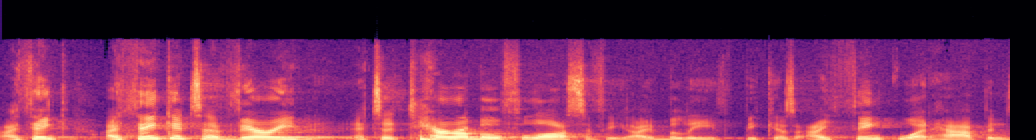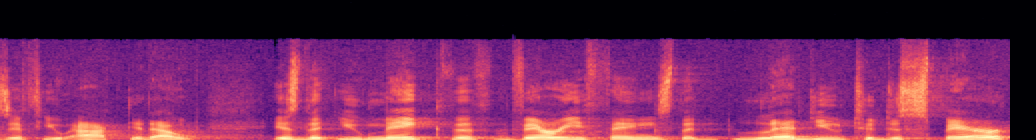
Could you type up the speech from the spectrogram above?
I, think, I think it's a very, it's a terrible philosophy, I believe, because I think what happens if you act it out is that you make the very things that led you to despair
